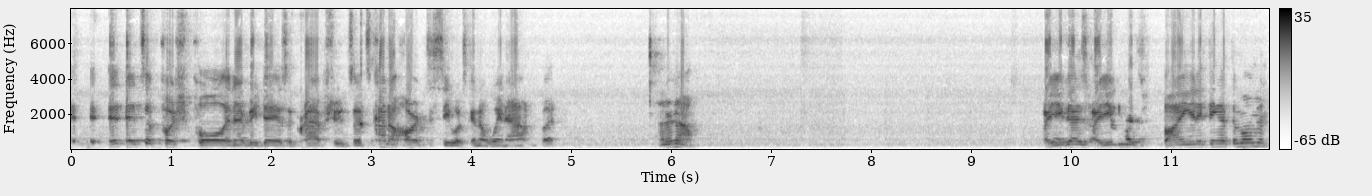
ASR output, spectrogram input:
it, it, it's a push pull, and every day is a crapshoot. So it's kind of hard to see what's going to win out. But I don't know. Are you guys are you guys buying anything at the moment?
